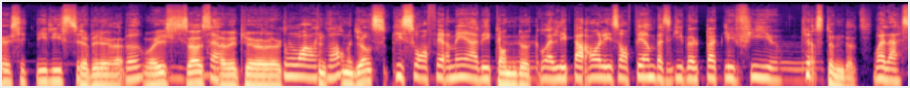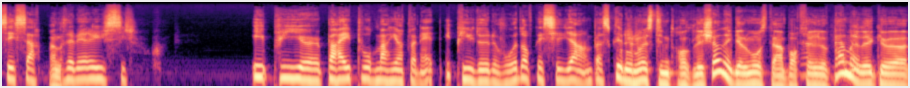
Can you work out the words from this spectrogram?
Euh, C'était les Il y sœurs. avait, euh, oui, c'est ça, c'est avec euh, qui sont qui sont enfermés avec. Euh, ouais, les parents les enferment parce qu'ils veulent pas que les filles. euh, Kirsten Dunst. Voilà, c'est ça. Voilà. Vous avez réussi. Et puis, euh, pareil pour Marie-Antoinette. Et puis, de nouveau, dans Priscilla, hein, parce que Et le Lost in Translation également, c'était un portrait de femme avec euh,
